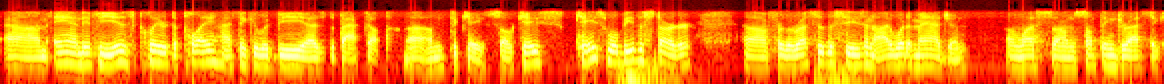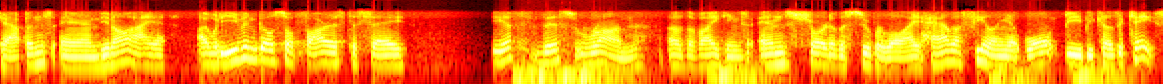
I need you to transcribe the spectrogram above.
Um, and if he is cleared to play, I think it would be as the backup um, to Case. So Case Case will be the starter uh, for the rest of the season, I would imagine, unless um, something drastic happens. And you know, I I would even go so far as to say, if this run of the Vikings ends short of a Super Bowl, I have a feeling it won't be because of Case.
